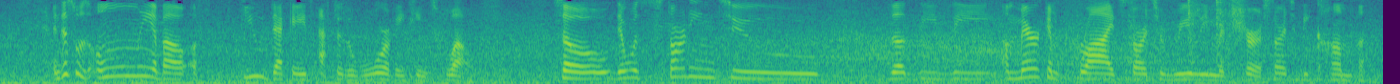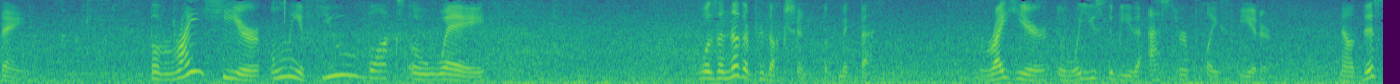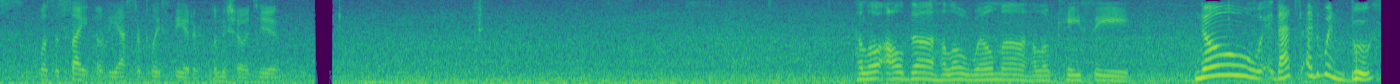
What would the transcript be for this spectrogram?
And this was only about a few decades after the War of 1812. So there was starting to the, the the American pride started to really mature, started to become a thing. But right here, only a few blocks away, was another production of Macbeth, right here in what used to be the Astor Place Theater. Now, this was the site of the Astor Place Theater. Let me show it to you. Hello, Alda. Hello, Wilma. Hello, Casey. No, that's Edwin Booth,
